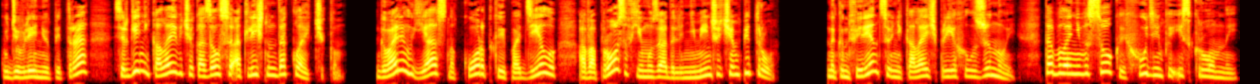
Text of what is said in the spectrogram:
К удивлению Петра, Сергей Николаевич оказался отличным докладчиком. Говорил ясно, коротко и по делу, а вопросов ему задали не меньше, чем Петру. На конференцию Николаевич приехал с женой. Та была невысокой, худенькой и скромной,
